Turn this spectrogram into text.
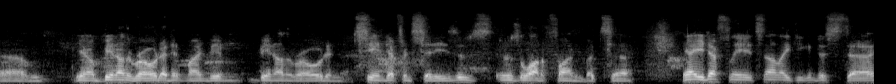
Um, you know, being on the road, I didn't mind being being on the road and seeing different cities. It was it was a lot of fun. But uh, yeah, you definitely. It's not like you can just uh,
